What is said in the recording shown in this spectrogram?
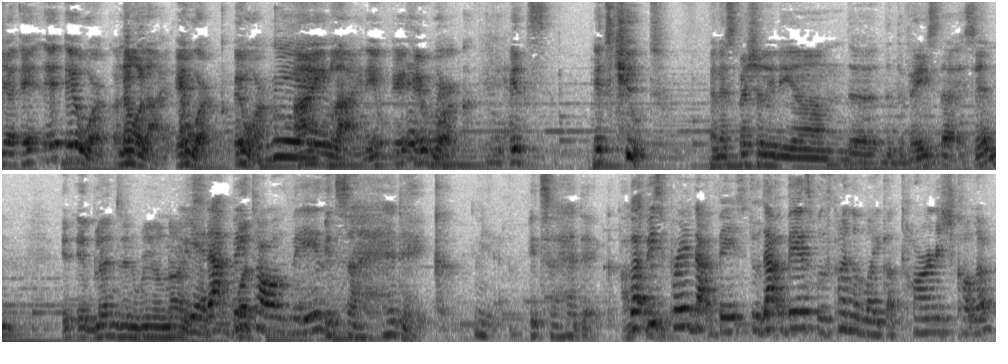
yeah, it, it, it work. No lie, it work. It work. Really I ain't lying. It, it, It it work. work. Yeah. It's it's cute, and especially the um the the, the vase that it's in, it, it blends in real nice. yeah, that big But tall vase. It's a headache. yeah. It's a headache. I'll But we you. sprayed that vase too. That vase was kind of like a tarnished color.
